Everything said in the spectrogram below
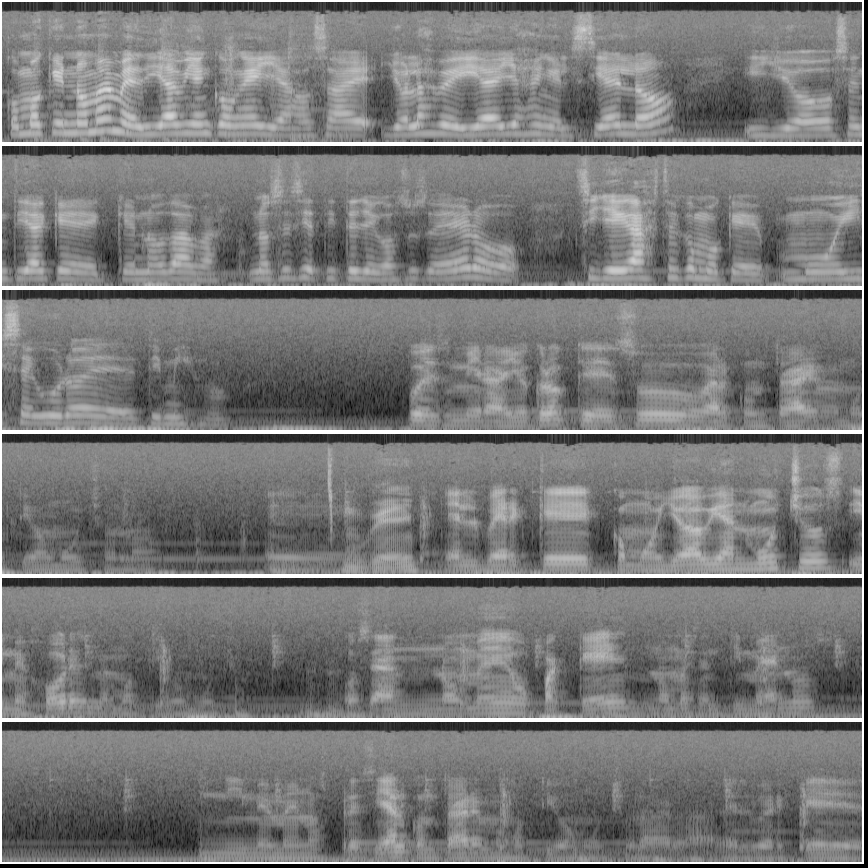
como que no me medía bien con ellas. O sea, yo las veía ellas en el cielo y yo sentía que, que no daba. No sé si a ti te llegó a suceder o si llegaste como que muy seguro de ti mismo. Pues mira, yo creo que eso al contrario me motivó mucho, ¿no? Eh, el ver que como yo habían muchos y mejores me motivó mucho. O sea, no me opaqué, no me sentí menos, ni me menosprecié, al contrario, me motivó mucho, la verdad. El ver que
